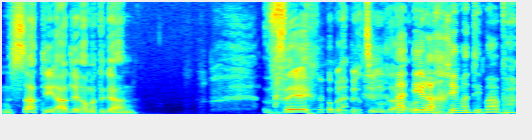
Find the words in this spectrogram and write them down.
נסעתי עד לרמת גן, ו... לא, ברצינות, זה העיר. הכי מדהימה בעולם.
